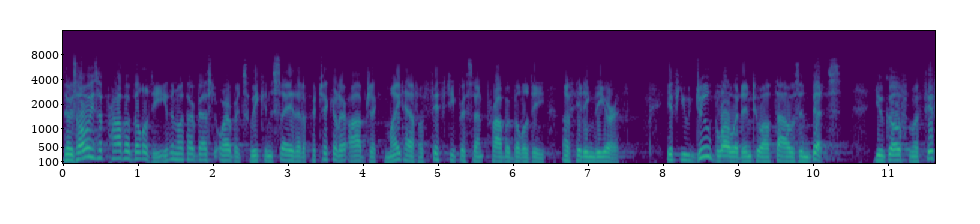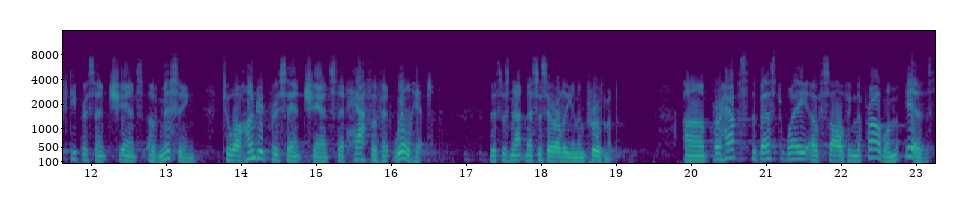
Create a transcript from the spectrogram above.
there's always a probability, even with our best orbits, we can say that a particular object might have a 50% probability of hitting the Earth. If you do blow it into a thousand bits, you go from a 50% chance of missing to a 100% chance that half of it will hit. This is not necessarily an improvement. Uh, perhaps the best way of solving the problem is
